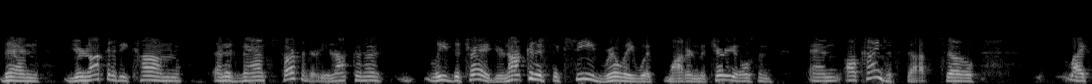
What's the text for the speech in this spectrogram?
then you're not going to become an advanced carpenter. You're not going to lead the trade. You're not going to succeed really with modern materials and and all kinds of stuff. So, like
